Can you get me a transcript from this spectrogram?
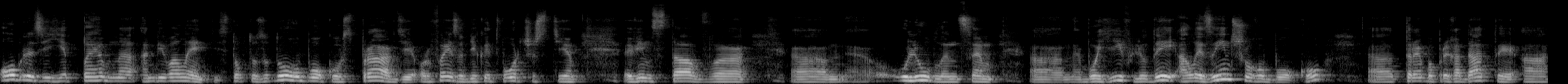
образі є певна амбівалентність. Тобто, з одного боку, справді Орфей завдяки творчості він став е, е, улюбленцем е, богів, людей, але з іншого боку, треба пригадати, а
